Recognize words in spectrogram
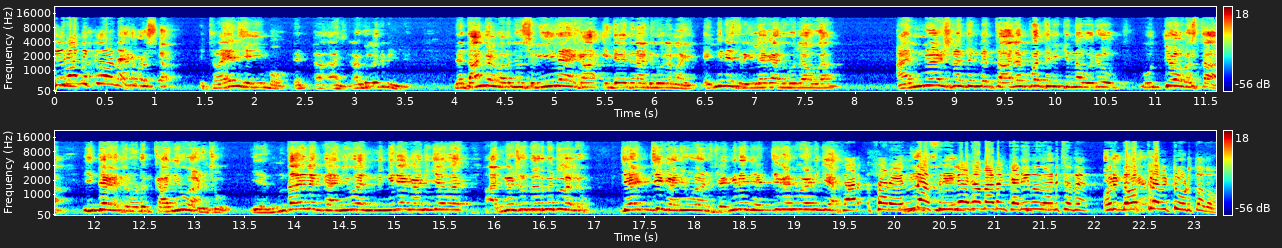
തീരാ നിൽക്കുകയാണ്. ട്രയൽ ചെയ്യുമ്പോ ഒരു മിനിറ്റ്. താങ്കൾ പറഞ്ഞു ശ്രീലേഖ ഇദ്ദേഹത്തിന് അനുകൂലമായി. എങ്ങനെ ശ്രീലേഖ അനുകൂലമാവുക അന്വേഷണത്തിന്റെ തലപ്പത്തിരിക്കുന്ന ഒരു ഉദ്യോഗസ്ഥ ഇദ്ദേഹത്തിനോട് കനിവ് കാണിച്ചു. എന്തായാലും കനിവ് എങ്ങനെയാ കാണിക്കാതെ അന്വേഷണം തീർന്നിട്ടില്ലല്ലോ. ജഡ്ജി കനിവ് കാണിച്ചു. എങ്ങനെ ജഡ്ജി കനിവ് കാണിക്കുക സാർ സാർ എന്താ ശ്രീലേഖ മാഡം കരിവ് കാണിച്ചത്? ഒരു ഡോക്ടറെ വിട്ടു കൊടുത്തതോ?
